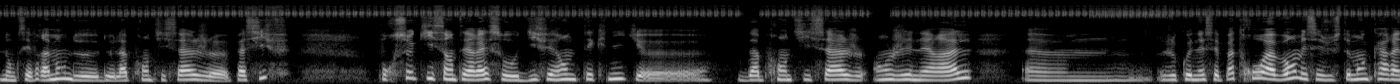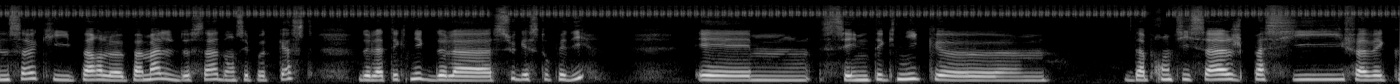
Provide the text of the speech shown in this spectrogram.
Donc c'est vraiment de, l'apprentissage euh, passif. Pour ceux qui s'intéressent aux différentes techniques euh, d'apprentissage en général, euh, je connaissais pas trop avant, mais c'est justement Karense qui parle pas mal de ça dans ses podcasts, de la technique de la suggestopédie. Et hum, c'est une technique d'apprentissage passif avec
